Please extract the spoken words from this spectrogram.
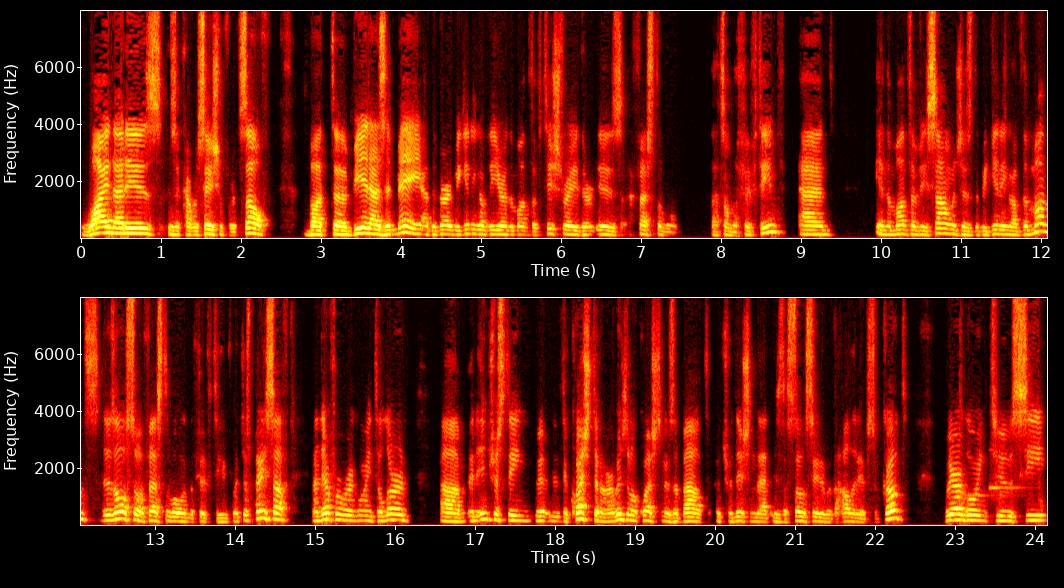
Why that is, is a conversation for itself. But uh, be it as it may, at the very beginning of the year, in the month of Tishrei, there is a festival that's on the 15th. And in the month of Nisan, which is the beginning of the months, there's also a festival on the 15th, which is Pesach. And therefore, we're going to learn um, an interesting, the question, our original question is about a tradition that is associated with the holiday of Sukkot. We are going to see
